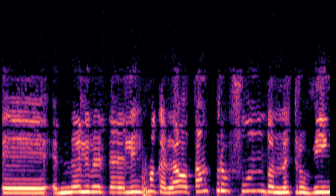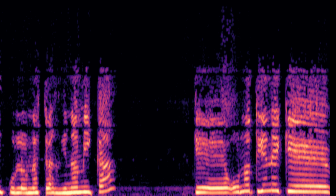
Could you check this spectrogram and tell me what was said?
eh, el neoliberalismo ha calado tan profundo en nuestros vínculos, nuestras dinámicas, que uno tiene que,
